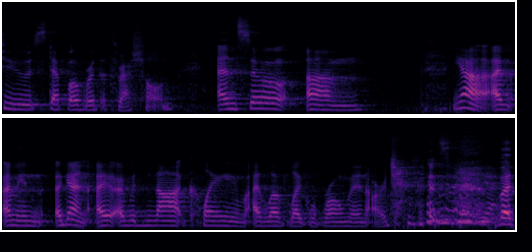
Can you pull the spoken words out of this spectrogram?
to step over the threshold. And so, um, yeah, I, I, mean, again, I, I, would not claim I love like Roman arches, yeah. but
